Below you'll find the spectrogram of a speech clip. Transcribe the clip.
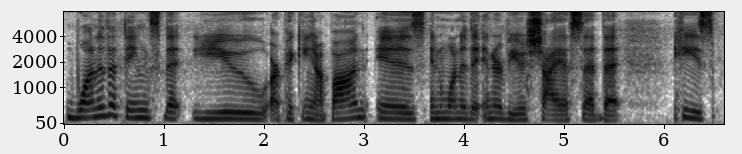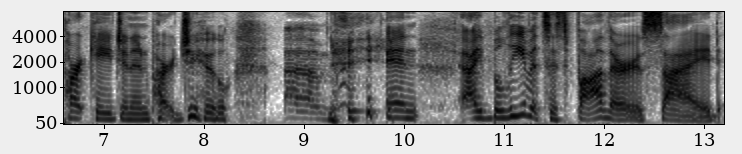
one of the things that you are picking up on is in one of the interviews, Shia said that he's part Cajun and part Jew. Um, and I believe it's his father's side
